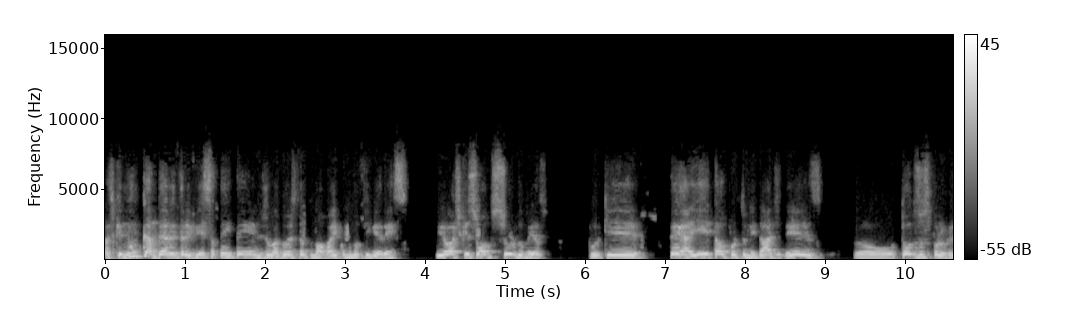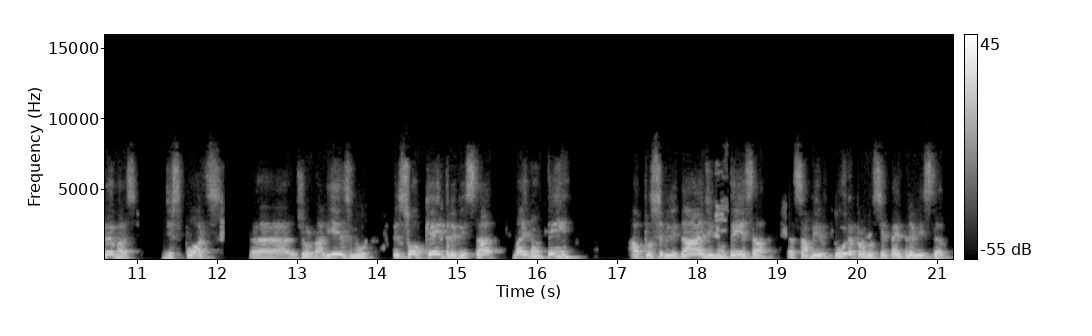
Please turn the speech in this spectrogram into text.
acho que nunca deram entrevista, tem, tem jogadores tanto no Havaí como no Figueirense. E eu acho que isso é um absurdo mesmo, porque tem aí tá a oportunidade deles, todos os programas de esportes, uh, jornalismo, o pessoal quer entrevistar, mas não tem a possibilidade, não tem essa, essa abertura para você estar tá entrevistando.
